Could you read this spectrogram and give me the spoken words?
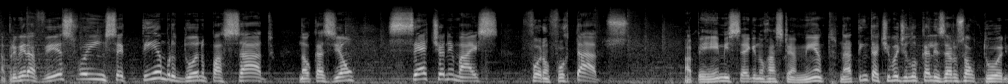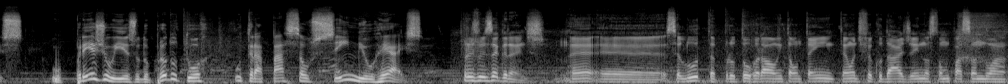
A primeira vez foi em setembro do ano passado. Na ocasião, sete animais foram furtados. A PM segue no rastreamento na tentativa de localizar os autores. O prejuízo do produtor ultrapassa os 100 mil reais. O prejuízo é grande. Né? É, você luta, produtor rural, então tem, tem uma dificuldade aí. Nós estamos passando uma,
